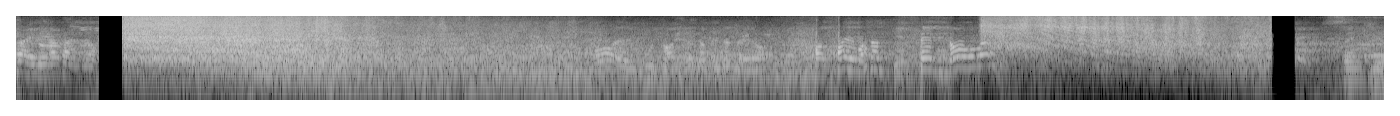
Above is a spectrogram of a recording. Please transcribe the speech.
ใช่เลยครับท่านครับโอ้ยผู้สอนจะเป็นจังไหนเนาะบังไฟว่าท่านติดเต้นน้องเลย thank you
